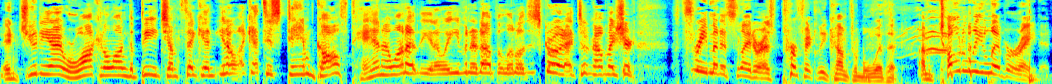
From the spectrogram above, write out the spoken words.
And Judy and I were walking along the beach. I'm thinking, you know, I got this damn golf tan. I want to, you know, even it up a little. Just screw it. I took off my shirt. Three minutes later, I was perfectly comfortable with it. I'm totally liberated.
